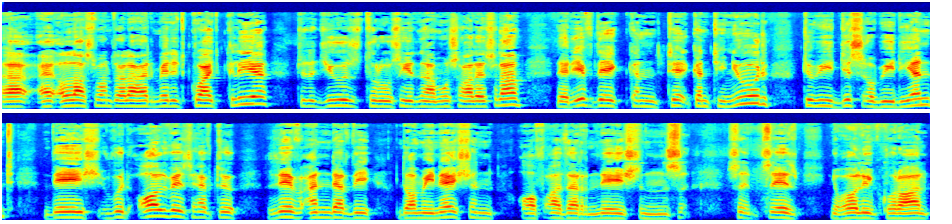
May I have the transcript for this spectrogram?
Uh, Allah subhanahu wa ta'ala had made it quite clear to the Jews through Sayyidina Musa salam that if they cont- continued to be disobedient, they would always have to live under the domination of other nations. So it says the Holy Quran,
